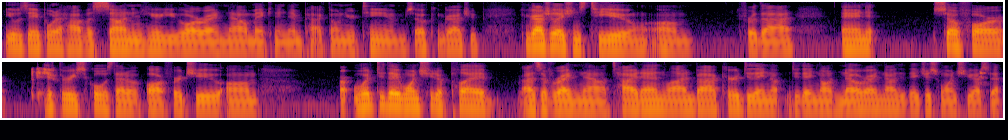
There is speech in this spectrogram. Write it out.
he was able to have a son and here you are right now making an impact on your team. So congratu- congratulations to you um, for that. And so far, the three schools that have offered you, um, are, what do they want you to play as of right now? Tight end, linebacker? Do they not? Do they not know right now? Do they just want you as a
